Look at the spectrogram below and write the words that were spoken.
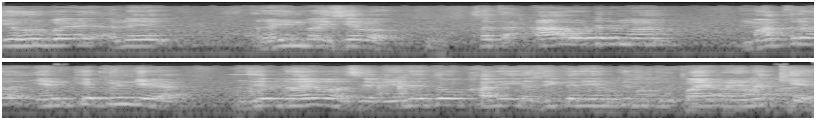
દેહુરભાઈ અને રહીમભાઈ સેલો છતાં આ ઓર્ડરમાં માત્ર એમ કે ઇન્ડિયા જે ડ્રાઈવર છે, એને તો ખાલી અધિકારી એમ કીધું પાઇપ લાઈન નાખીએ.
